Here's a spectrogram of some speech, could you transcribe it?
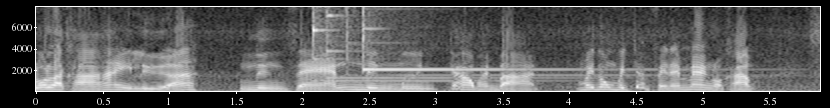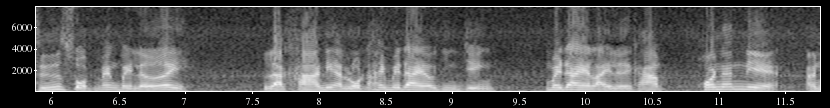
ลดราคาให้เหลือ 1 1 9 0 0 0 บาท ไม่ต้องไปจัดไฟแนนซ์แม่งหรอกครับ ซื้อสดแม่งไปเลย ราคาเนี่ยลดให้ไม่ได้แล้วจริง ๆ ไม่ได้อะไรเลยครับ เพราะนั้นเนี่ยอัน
